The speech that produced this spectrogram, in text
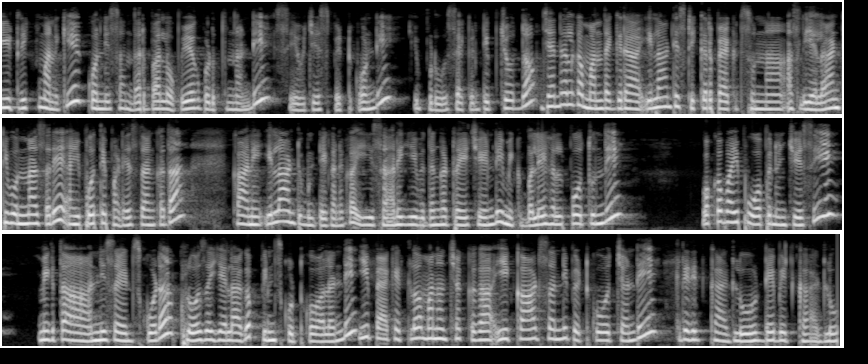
ఈ ట్రిక్ మనకి కొన్ని సందర్భాల్లో ఉపయోగపడుతుందండి. సేవ్ చేసి పెట్టుకోండి. ఇప్పుడు సెకండ్ టిప్ చూద్దాం. జనరల్గా మన దగ్గర ఇలాంటి స్టిక్కర్ ప్యాకెట్స్ ఉన్నా అసలు ఎలాంటివి ఉన్నా సరే అయిపోతే పడేస్తాం కదా. కానీ ఇలాంటివి ఉంటే కనుక ఈసారి ఈ విధంగా ట్రై చేయండి. మీకు భలే హెల్ప్ అవుతుంది. ఒకవైపు ఓపెన్ ఉంచేసి మిగతా అన్ని సైడ్స్ కూడా క్లోజ్ అయ్యేలాగా పిన్స్ కుట్టుకోవాలండి. ఈ ప్యాకెట్లో మనం చక్కగా ఈ కార్డ్స్ అన్ని పెట్టుకోవచ్చండి. క్రెడిట్ కార్డులు డెబిట్ కార్డులు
